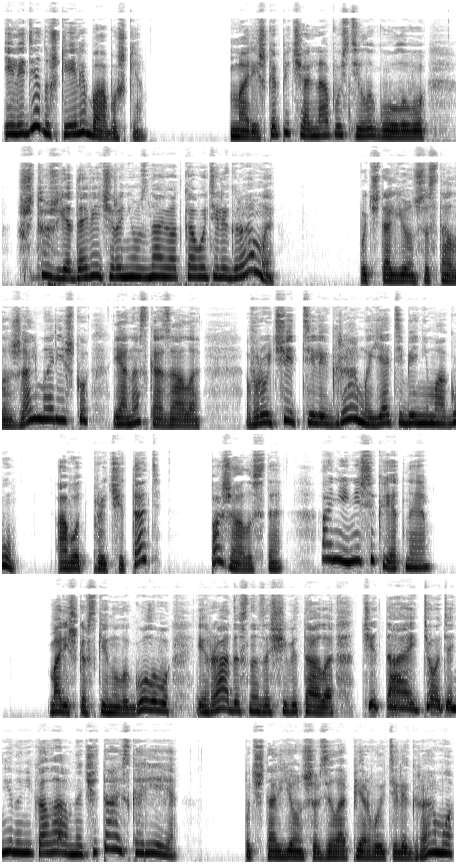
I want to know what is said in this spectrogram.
или дедушке, или бабушке». Маришка печально опустила голову. «Что ж, я до вечера не узнаю, от кого телеграммы?» Почтальонша стала жаль Маришку, и она сказала, «Вручить телеграммы я тебе не могу, а вот прочитать, пожалуйста, они не секретные». Маришка вскинула голову и радостно защебетала, «Читай, тетя Нина Николаевна, читай скорее!» Почтальонша взяла первую телеграмму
